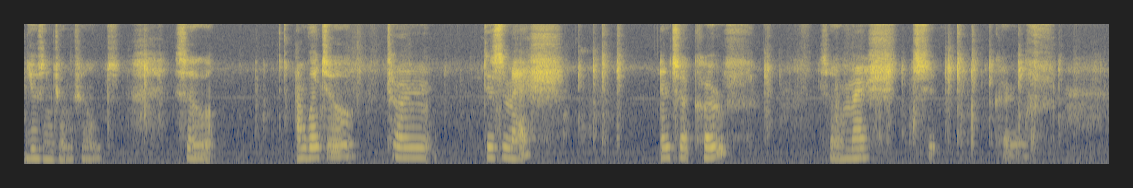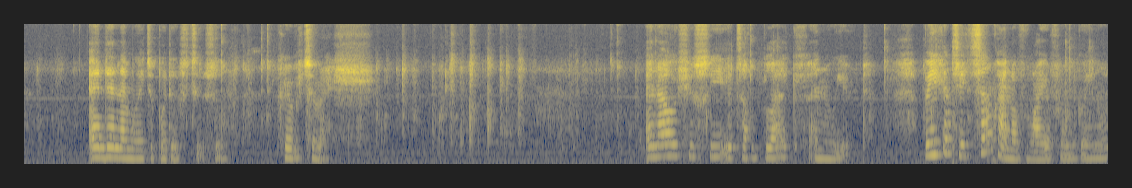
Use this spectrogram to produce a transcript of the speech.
using geometry nodes. So I'm going to turn this mesh into a curve. So mesh to curve. And then I'm going to put those two, so curve to mesh. And now if you see it's all black and weird. But you can see some kind of wireframe going on.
